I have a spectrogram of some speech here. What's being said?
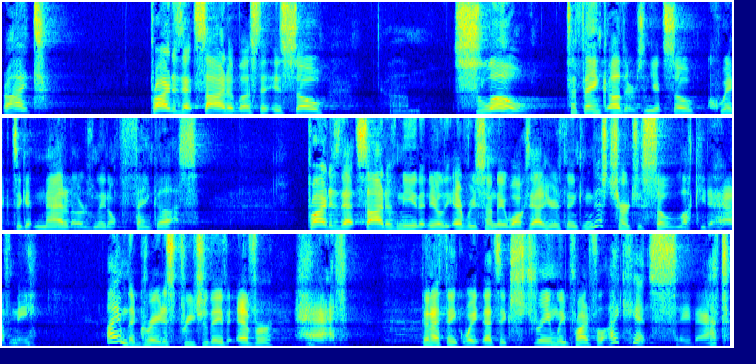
Right? Pride is that side of us that is so um, slow to thank others and yet so quick to get mad at others when they don't thank us. Pride is that side of me that nearly every Sunday walks out of here thinking, this church is so lucky to have me. I am the greatest preacher they've ever had. Then I think, wait, that's extremely prideful. I can't say that.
